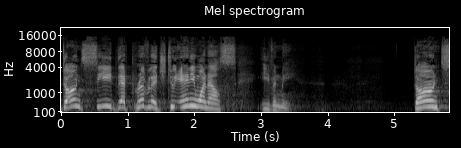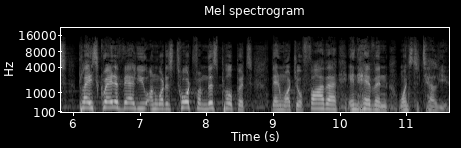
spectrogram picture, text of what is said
Don't cede that privilege to anyone else, even me. Don't place greater value on what is taught from this pulpit than what your Father in heaven wants to tell you.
